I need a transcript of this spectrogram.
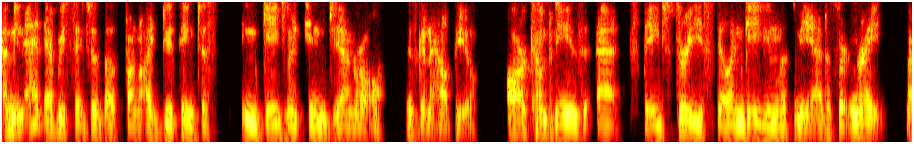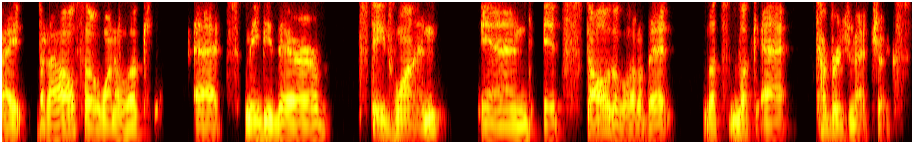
I mean, at every stage of the funnel, I do think just engagement in general is going to help you. Are companies at stage three still engaging with me at a certain rate? Right. But I also want to look at maybe they're stage one and it's stalled a little bit. Let's look at coverage metrics.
